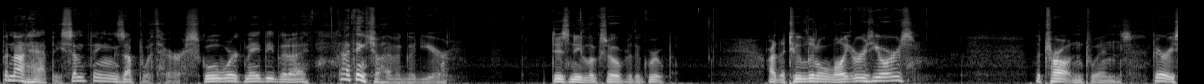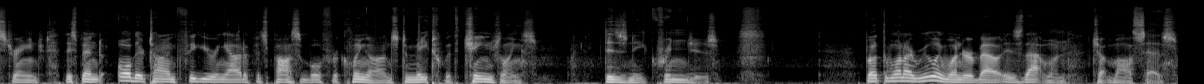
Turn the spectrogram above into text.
but not happy. Something's up with her. Schoolwork, maybe, but I, I think she'll have a good year. Disney looks over the group. Are the two little lawyers yours? The Charlton twins. Very strange. They spend all their time figuring out if it's possible for Klingons to mate with changelings. Disney cringes. But the one I really wonder about is that one, Jutmal says.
